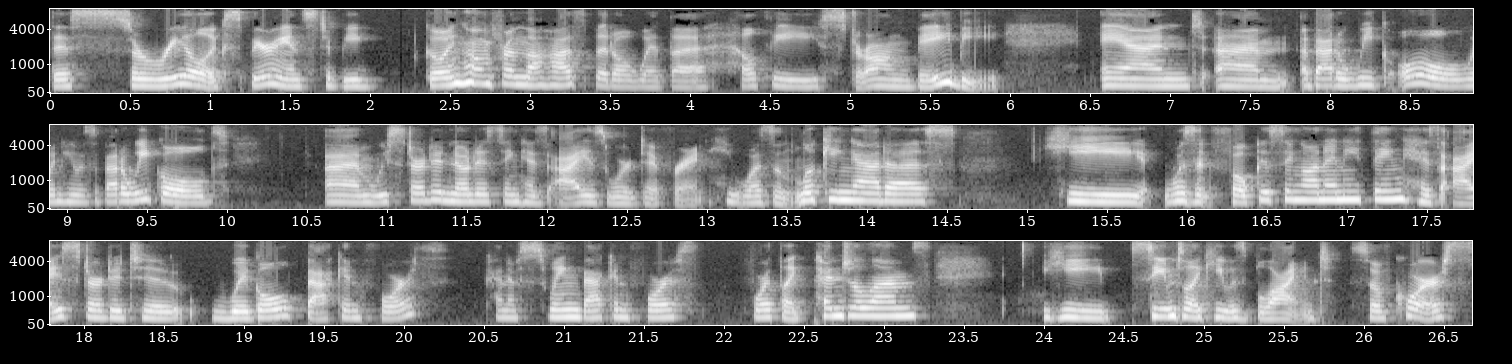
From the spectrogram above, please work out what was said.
this surreal experience to be going home from the hospital with a healthy strong baby. And um, about a week old when he was about a week old um, we started noticing his eyes were different. He wasn't looking at us. He wasn't focusing on anything. His eyes started to wiggle back and forth kind of swing back and forth forth like pendulums he seemed like he was blind. So, of course,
